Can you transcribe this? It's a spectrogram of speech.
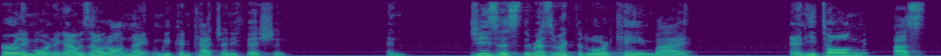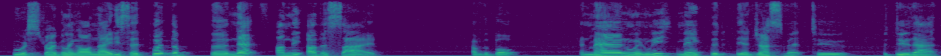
early morning, I was out all night and we couldn't catch any fish. And, and Jesus, the resurrected Lord, came by and he told us who were struggling all night, he said, Put the, the nets on the other side of the boat. And man, when we make the, the adjustment to, to do that,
